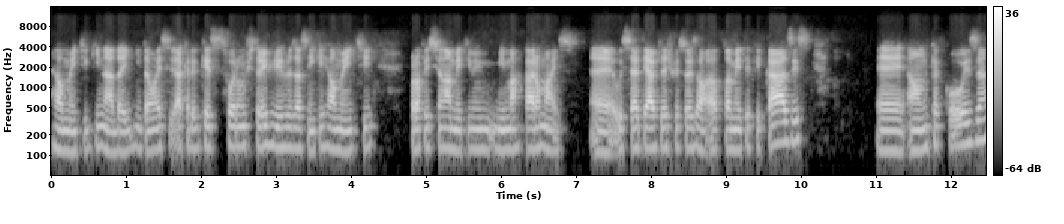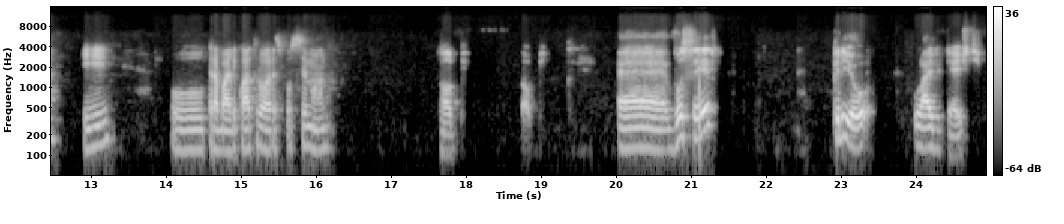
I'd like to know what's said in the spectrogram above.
realmente guinada aí. Então, esse, acredito que esses foram os três livros assim que realmente profissionalmente me, me marcaram mais. É, os sete hábitos das pessoas altamente eficazes, é, a única coisa e o trabalho quatro horas por semana. Top, top. É, você criou o livecast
